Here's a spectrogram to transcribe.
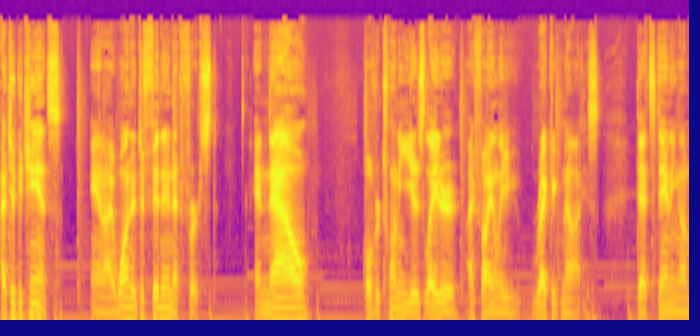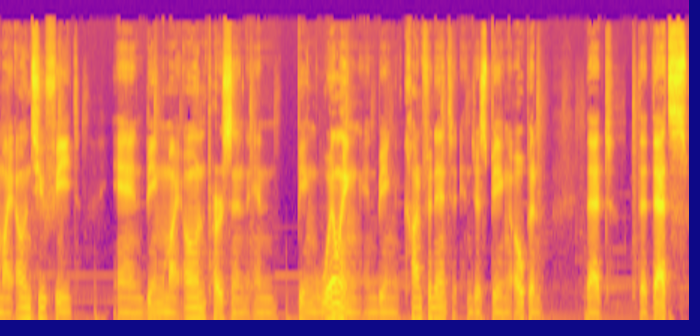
I took a chance and I wanted to fit in at first. And now, over 20 years later, I finally recognize that standing on my own two feet and being my own person and being willing and being confident and just being open that that that's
